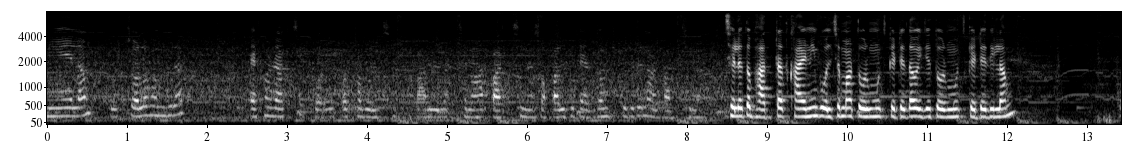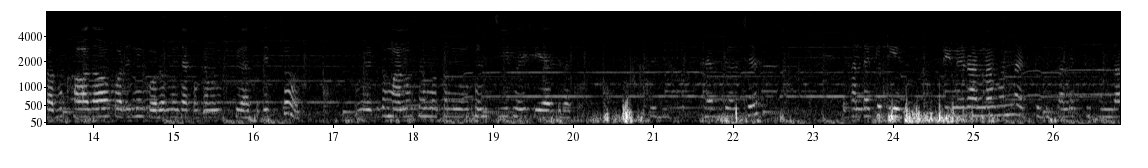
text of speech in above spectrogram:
নিয়ে এলাম। তো চলো বন্ধুরা এখন রাখছি পরে কথা বলছি। ভালো লাগছে না আর পারছি না। সকাল থেকে একদম ছুটে ছুটে না আর পারছি না। ছেলে তো ভাত টাত খায়নি বলছে মা তরমুজ কেটে দাও এই যে তরমুজ কেটে দিলাম। বাবু খাওয়া দাওয়া করেনি গরমে দেখো কেমন শুয়ে আছে দেখছ? এটা তো মানুষের মতন চিপ হয়ে শুয়ে আছে দেখো। ফ্যান চলছে। এখানটা একটু টি টিনের রান্না ঘর না একটু বিকালে একটু সন্ধ্যা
